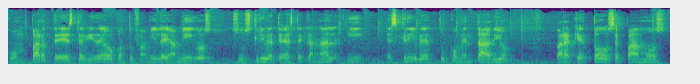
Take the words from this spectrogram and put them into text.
comparte este video con tu familia y amigos, suscríbete a este canal y escribe tu comentario para que todos sepamos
